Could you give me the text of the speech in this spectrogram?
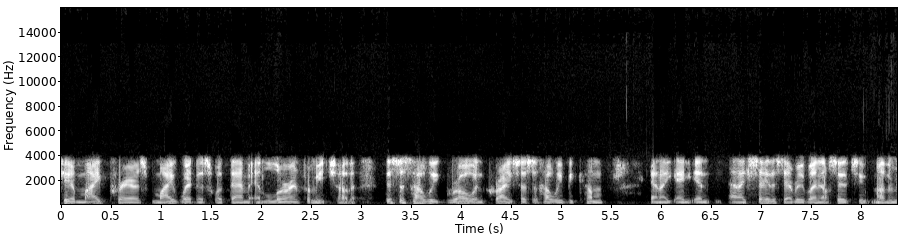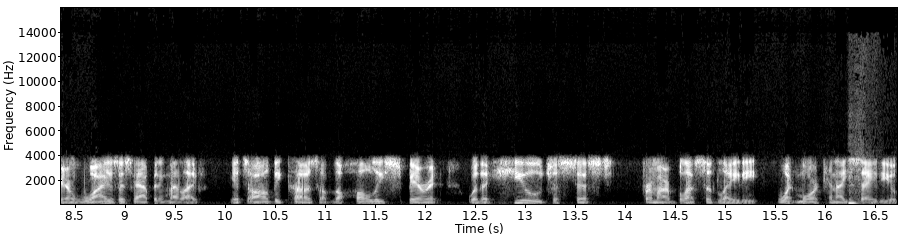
share my prayers, my witness with them, and learn from each other. This is how we grow in Christ. This is how we become. And I and and, and I say this to everybody. I'll say it to Mother Mary. Why is this happening in my life? It's all because of the Holy Spirit, with a huge assist from our Blessed Lady. What more can I say to you?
